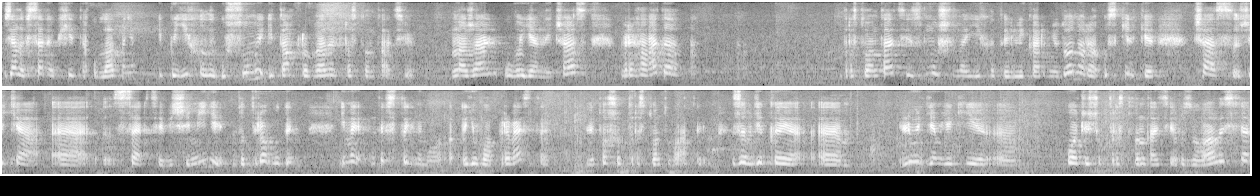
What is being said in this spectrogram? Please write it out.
Взяли все необхідне обладнання і поїхали у Суми, і там провели трансплантацію. На жаль, у воєнний час бригада трансплантації змушена їхати в лікарню донора, оскільки час життя е, серця в ішемії до трьох годин, і ми не встигнемо його привезти для того, щоб трансплантувати. Завдяки е, людям, які е, хочуть, щоб трансплантація розвивалася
